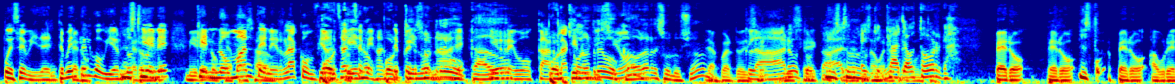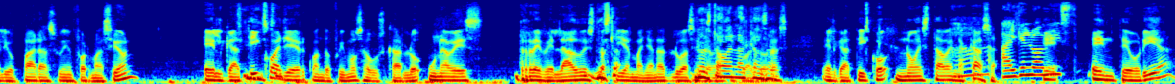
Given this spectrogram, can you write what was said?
pues evidentemente Pero- el gobierno pero tiene mire- mire que no que mantener la confianza en no, semejante no personaje revocado, y revocar por la qué no condición. revocado la resolución? De acuerdo, dice- Claro, dice total. El que calla pregunta. otorga. Pero, pero, pero, Aurelio, para su información, el gatico ayer, cuando fuimos a buscarlo, una vez revelado esto No aquí está- en Mañana Blue hace no estaba en la 24 casa. horas, el gatico no estaba en la Ah, casa. ¿alguien lo ha Eh, visto? En teoría,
